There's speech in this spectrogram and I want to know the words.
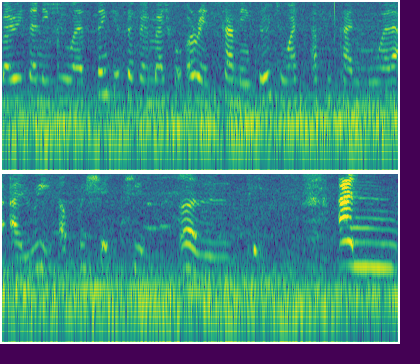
My returning viewers, thank you so very much for always coming through to watch African Muwala. I really appreciate you all. Peace. And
